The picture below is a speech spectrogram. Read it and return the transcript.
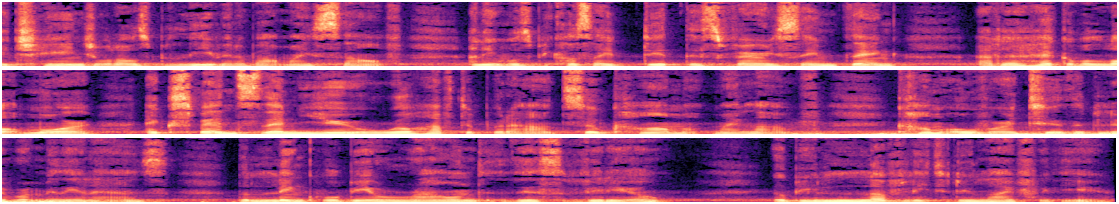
I changed what I was believing about myself. And it was because I did this very same thing at a heck of a lot more expense than you will have to put out. So come, my love. Come over to the Deliberate Millionaires. The link will be around this video. It'll be lovely to do life with you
